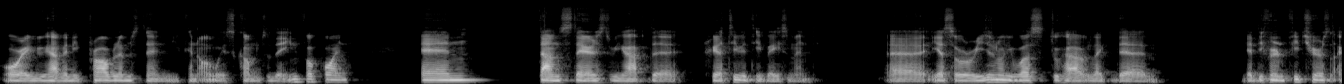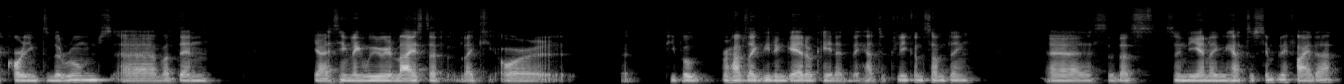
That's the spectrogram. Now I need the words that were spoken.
or if you have any problems, then you can always come to the info point. And downstairs we have the creativity basement. Uh, yeah, so originally was to have like the yeah, different features according to the rooms, uh, but then yeah, I think like we realized that like or that people perhaps like didn't get okay that they had to click on something. Uh, so that's so in the end like we had to simplify that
